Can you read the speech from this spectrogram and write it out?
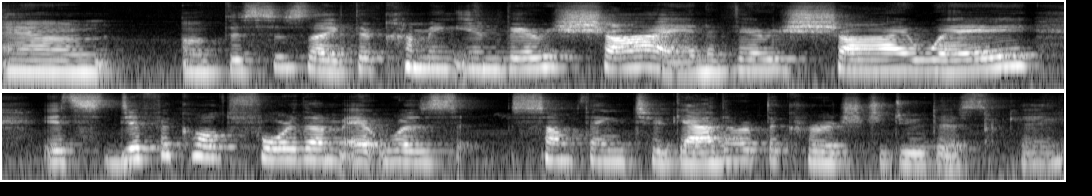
And uh, this is like they're coming in very shy, in a very shy way. It's difficult for them. It was something to gather up the courage to do this, okay?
